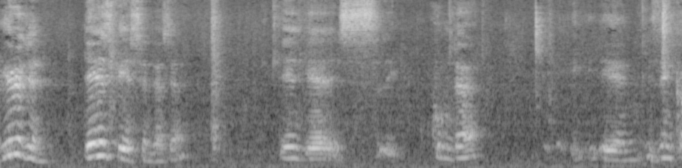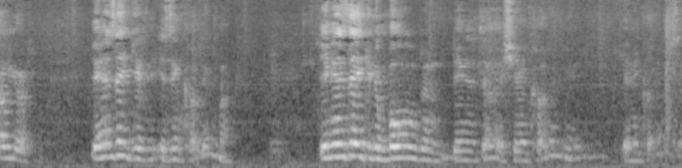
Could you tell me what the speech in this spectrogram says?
yürüdün deniz kıyısındasın. Deniz kıyısı- kumda e, izin kalıyor. Denize girdin izin kalır mı? Denize girdin boğuldun denizde şeyin kalır mı? Senin kalırsa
